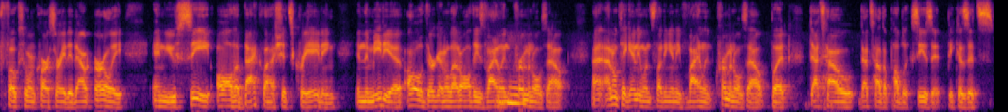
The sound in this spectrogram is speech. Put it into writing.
folks who are incarcerated out early and you see all the backlash it's creating in the media. Oh, they're going to let all these violent mm-hmm. criminals out. I, I don't think anyone's letting any violent criminals out, but that's how that's how the public sees it because it's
